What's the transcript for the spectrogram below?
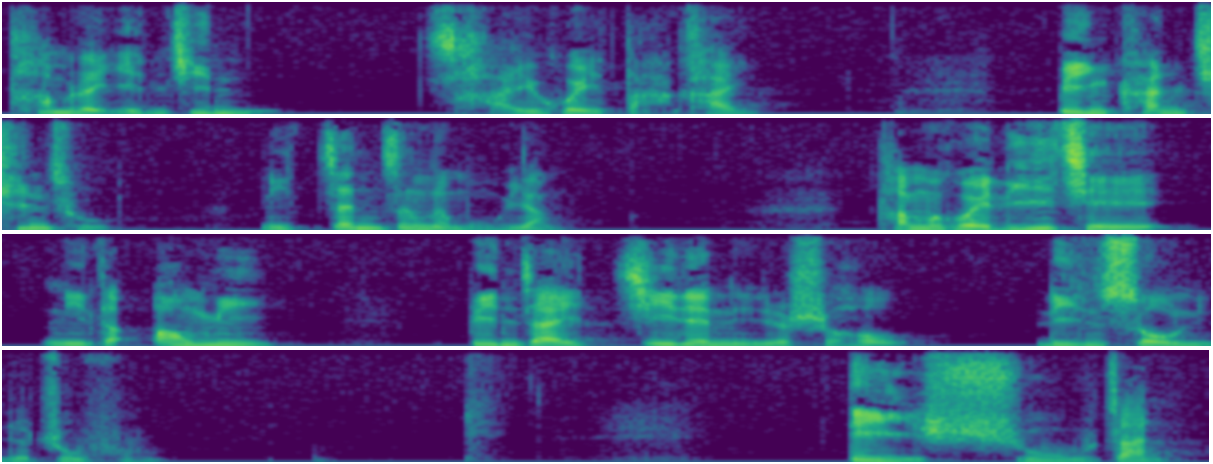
他们的眼睛才会打开，并看清楚你真正的模样。他们会理解你的奥秘，并在纪念你的时候领受你的祝福。第十五站。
